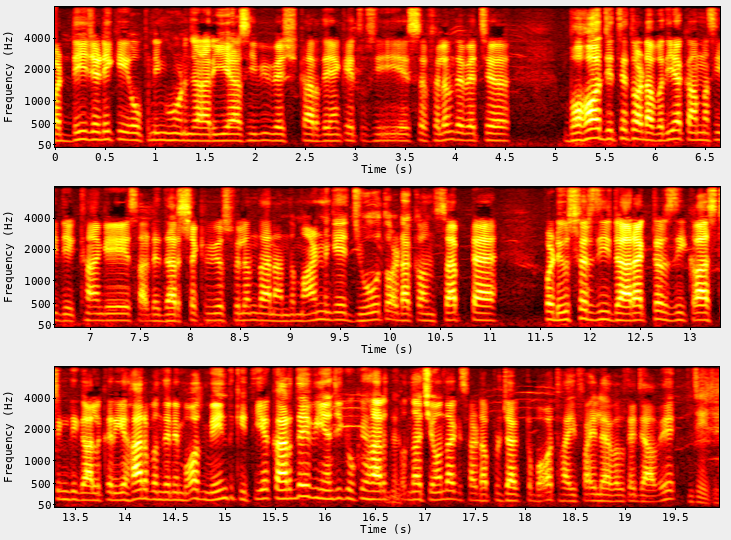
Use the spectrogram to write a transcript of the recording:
ਵੱਡੀ ਜਿਹੜੀ ਕਿ ਓਪਨਿੰਗ ਹੋਣ ਜਾ ਰਹੀ ਹੈ ਅਸੀਂ ਵੀ ਵਿਸ਼ ਕਰਦੇ ਹਾਂ ਕਿ ਤੁਸੀਂ ਇਸ ਫਿਲਮ ਦੇ ਵਿੱਚ ਬਹੁਤ ਜਿੱਥੇ ਤੁਹਾਡਾ ਵਧੀਆ ਕੰਮ ਅਸੀਂ ਦੇਖਾਂਗੇ, ਸਾਡੇ ਦਰਸ਼ਕ ਵੀ ਉਸ ਫਿਲਮ ਦਾ ਆਨੰਦ ਮਾਣਨਗੇ, ਜੋ ਤੁਹਾਡਾ ਕਨਸੈਪਟ ਹੈ ਪ੍ਰੋਡਿਊਸਰਸ ਦੀ ਡਾਇਰੈਕਟਰਸ ਦੀ ਕਾਸਟਿੰਗ ਦੀ ਗੱਲ ਕਰੀਏ ਹਰ ਬੰਦੇ ਨੇ ਬਹੁਤ ਮਿਹਨਤ ਕੀਤੀ ਹੈ ਕਰਦੇ ਵੀ ਆ ਜੀ ਕਿਉਂਕਿ ਹਰ। ਬੰਦਾ ਚਾਹੁੰਦਾ ਕਿ ਸਾਡਾ ਪ੍ਰੋਜੈਕਟ ਬਹੁਤ ਹਾਈ ਫਾਈ ਲੈਵਲ ਤੇ ਜਾਵੇ। ਜੀ ਜੀ।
